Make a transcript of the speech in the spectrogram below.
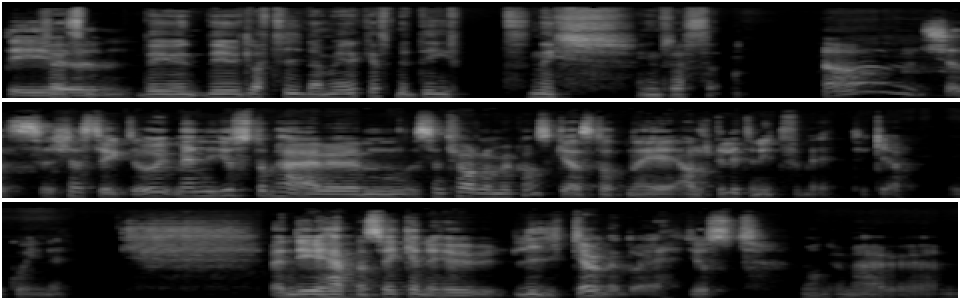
Det är ju, det är ju, det är ju Latinamerikas med ditt nischintresse. Ja, det känns, känns tryggt. Men just de här um, centralamerikanska staterna är alltid lite nytt för mig, tycker jag, att gå in i. Men det är häpnadsväckande hur lika de ändå är, just många av de här um,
